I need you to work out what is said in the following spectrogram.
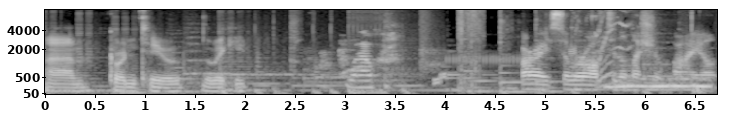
Um, according to the wiki. Wow. Alright, so we're off to the mushroom biome.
